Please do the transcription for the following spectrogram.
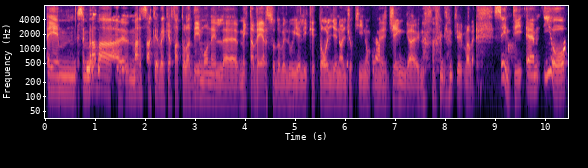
Ehm, sembrava eh, Mark Zuckerberg che ha fatto la demo nel metaverso dove lui è lì che toglie no, il giochino come Jenga. Vabbè. Senti, ehm, io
